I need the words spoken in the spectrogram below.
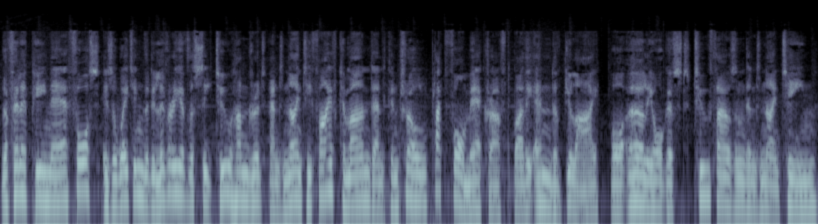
The Philippine Air Force is awaiting the delivery of the C-295 command and control platform aircraft by the end of July, or early August 2019.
